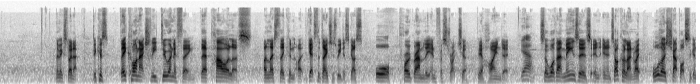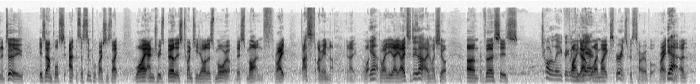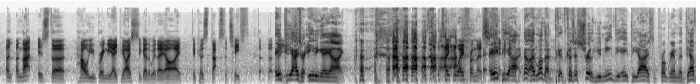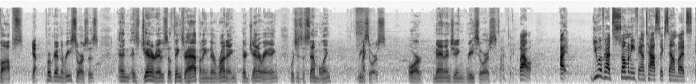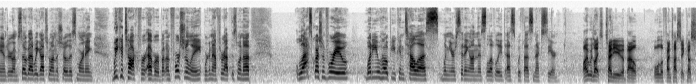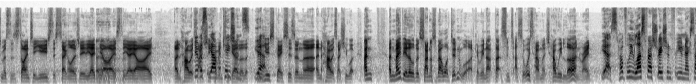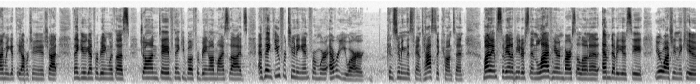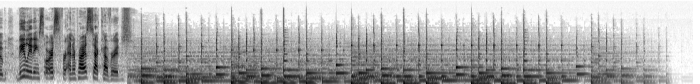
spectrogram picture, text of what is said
Let me explain that. Because they can't actually do anything. They're powerless unless they can uh, get to the data, as we discussed, or program the infrastructure behind it. Yeah. So what that means is, in, in telco land, right, all those chatbots are going to do is ample, answer simple questions like, why Andrew's bill is $20 more this month, right? That's, I mean, you know, what, Yeah. do I need AI to do that? I'm not sure. Um, versus Totally agree find you out there. why my experience was terrible, right? Yeah. And, and, and, and that is the how you bring the APIs together with AI because that's the teeth that, that. APIs are eating AI. the takeaway from this. API, no, I love that because it's true. You need the APIs to program the DevOps, Yep. program the resources, and it's generative, so things are happening, they're running, they're generating, which is assembling resource or managing resource. Exactly. Wow. I, you have had so many fantastic sound bites, Andrew. I'm so glad we got you on the show this morning. We could talk forever, but unfortunately, we're going to have to wrap this one up. Last question for you. What do you hope you can tell us when you're sitting on this lovely desk with us next year? I would like to tell you about all the fantastic customers that are starting to use this technology, the APIs, the AI, and how it's Give actually coming together, the, applications, the use cases and, the, and how it's actually worked. And, and maybe a little bit of sadness about what didn't work. I mean, that, that's, that's always how much how we learn, right? Yes, hopefully less frustration for you next time we get the opportunity to chat. Thank you again for being with us. John, Dave, thank you both for being on my sides. And thank you for tuning in from wherever you are consuming this fantastic content. My name's Savannah Peterson, live here in Barcelona at MWC. You're watching theCUBE, the leading source for enterprise tech coverage.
